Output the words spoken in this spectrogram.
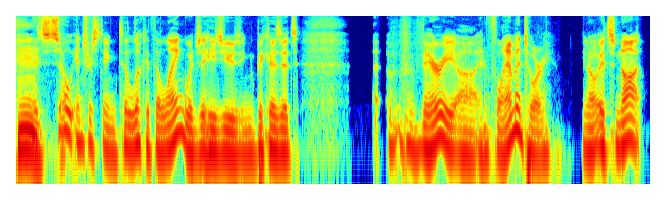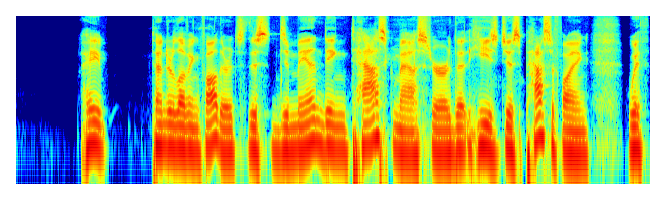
Hmm. It's so interesting to look at the language that he's using because it's uh, very uh, inflammatory. You know, it's not, hey, tender loving father. It's this demanding taskmaster that he's just pacifying with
